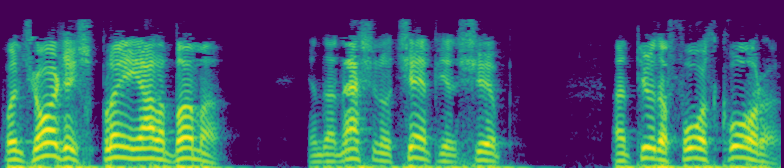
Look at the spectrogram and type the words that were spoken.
When Georgia is playing Alabama in the national championship until the fourth quarter,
